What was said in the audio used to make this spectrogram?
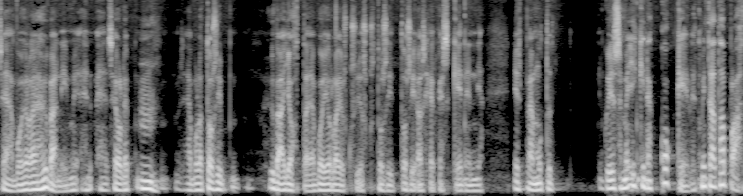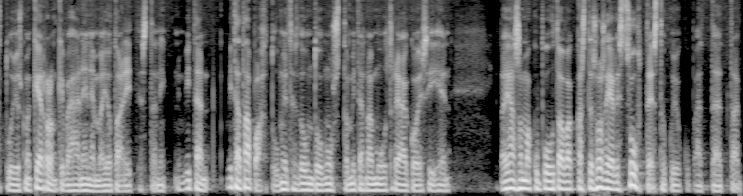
sehän voi olla ihan hyvä, niin se ole, mm. sehän voi olla tosi hyvä johtaja, voi olla joskus, joskus tosi, tosi asiakeskeinen ja niin edespäin, mutta niin jos mä ikinä kokeilen, että mitä tapahtuu, jos mä kerronkin vähän enemmän jotain itsestä, niin, niin mitä, mitä tapahtuu, mitä se tuntuu musta, mitä noin muut reagoi siihen. Tai ihan sama, kun puhutaan vaikka sitä sosiaalista suhteesta, kun joku päättää, että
